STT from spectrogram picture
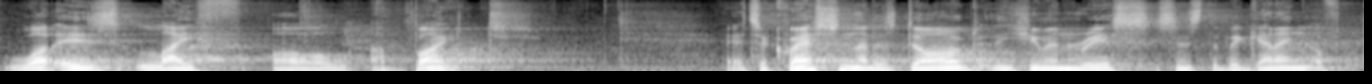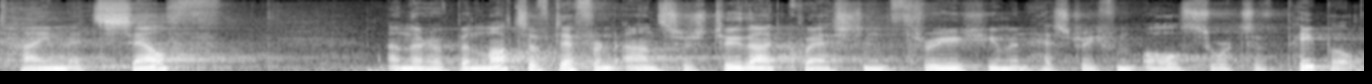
What is life all about? It's a question that has dogged the human race since the beginning of time itself, and there have been lots of different answers to that question through human history from all sorts of people.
